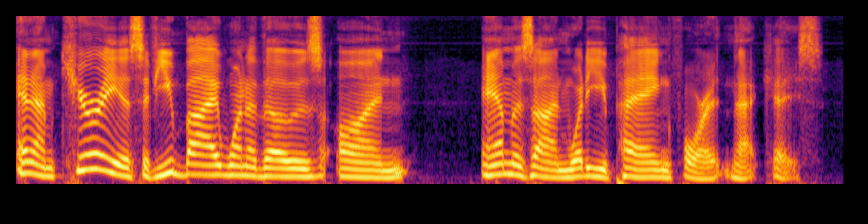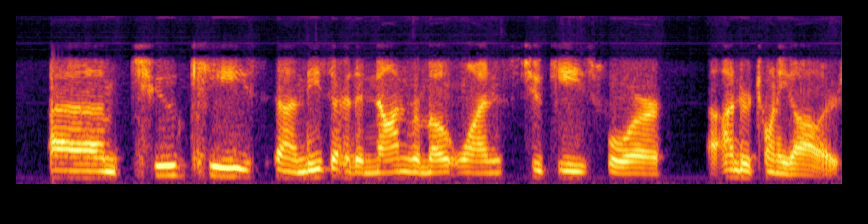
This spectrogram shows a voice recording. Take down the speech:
And I'm curious if you buy one of those on Amazon, what are you paying for it in that case? Um, two keys. Um, these are the non-remote ones. Two keys for uh, under twenty dollars.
